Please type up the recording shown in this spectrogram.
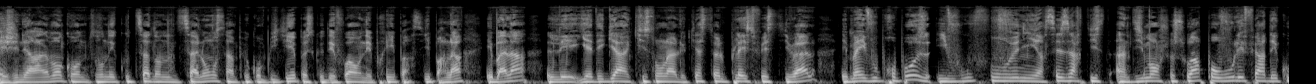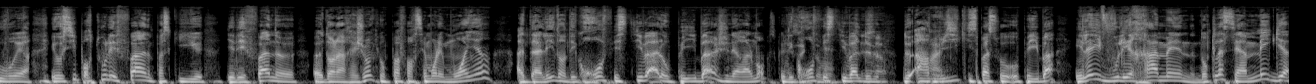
Et généralement, quand on écoute ça dans notre salon, c'est un peu compliqué parce que des fois, on est pris par-ci, par-là. Et ben là, il y a des gars qui sont là, le Castle Place Festival. Et ben ils vous proposent, ils vous font venir ces artistes un dimanche soir pour vous les faire découvrir. Et aussi pour tous les fans, parce qu'il y a des fans euh, dans la région qui n'ont pas forcément les moyens d'aller dans des gros festivals aux Pays-Bas généralement, parce que les gros festivals de, de hard Ouais. music qui se passent aux, aux Pays-Bas. Et là, ils vous les ramènent. Donc là, c'est un méga.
